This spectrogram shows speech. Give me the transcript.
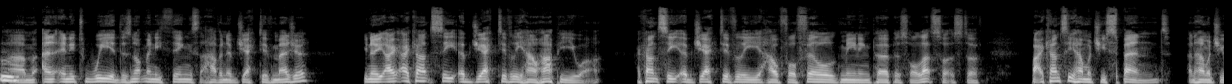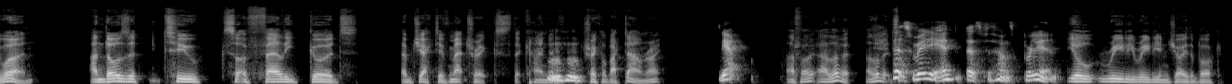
Um, and, and it's weird. There's not many things that have an objective measure. You know, I, I can't see objectively how happy you are. I can't see objectively how fulfilled, meaning, purpose, all that sort of stuff. But I can see how much you spend and how much you earn. And those are two sort of fairly good objective metrics that kind of Mhm. trickle back down, right? Yeah. I, I love it. I love it. That's So really that sounds brilliant. you'll really, really enjoy the book.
